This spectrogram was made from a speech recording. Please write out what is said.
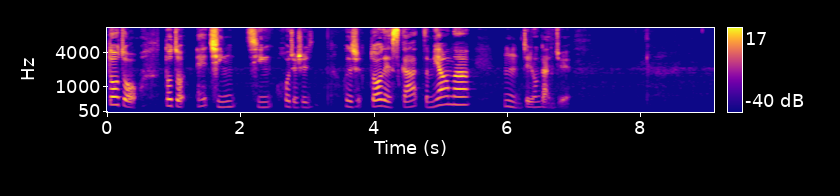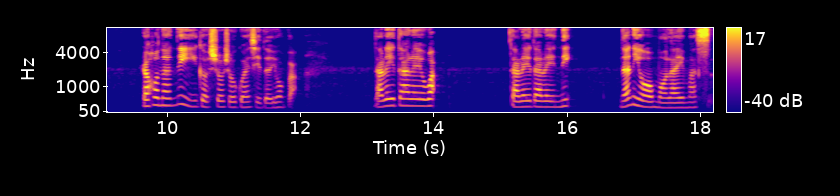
多走多走，哎，请请，或者是。或者是どうですか？怎么样呢？嗯，这种感觉。然后呢，另一个授受关系的用法，誰々は 誰々に何をもらいます。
